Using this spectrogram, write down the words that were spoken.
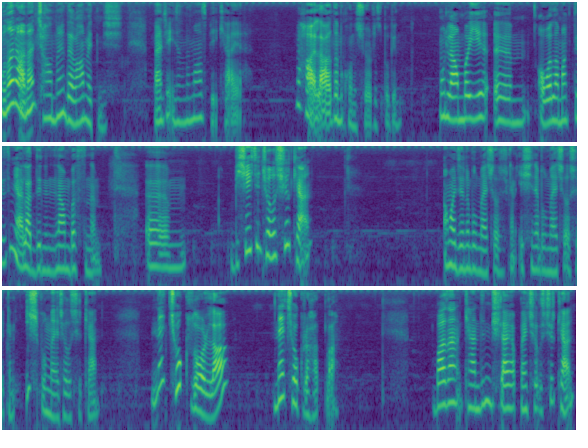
buna rağmen çalmaya devam etmiş. Bence inanılmaz bir hikaye. Ve hala adamı konuşuyoruz bugün. Bu lambayı e, ovalamak dedim ya Aladdin'in lambasını. E, bir şey için çalışırken amacını bulmaya çalışırken, işini bulmaya çalışırken, iş bulmaya çalışırken ne çok zorla ne çok rahatla. Bazen kendin bir şeyler yapmaya çalışırken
